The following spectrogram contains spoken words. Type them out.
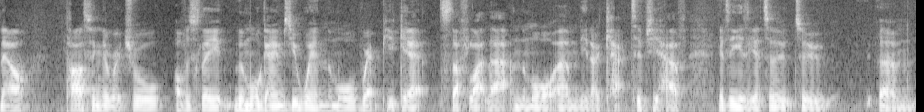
Now, passing the ritual, obviously, the more games you win, the more rep you get, stuff like that, and the more um, you know captives you have, it's easier to to um,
